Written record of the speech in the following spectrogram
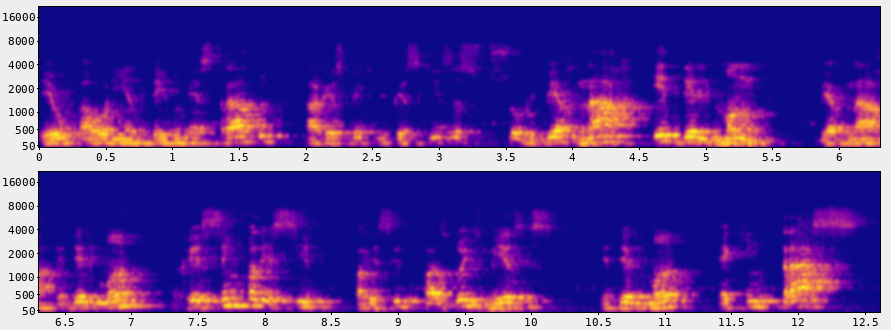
eu a orientei no mestrado a respeito de pesquisas sobre Bernard Edelman. Bernard Edelman, recém-falecido, falecido faz dois meses. Edelman é quem traz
